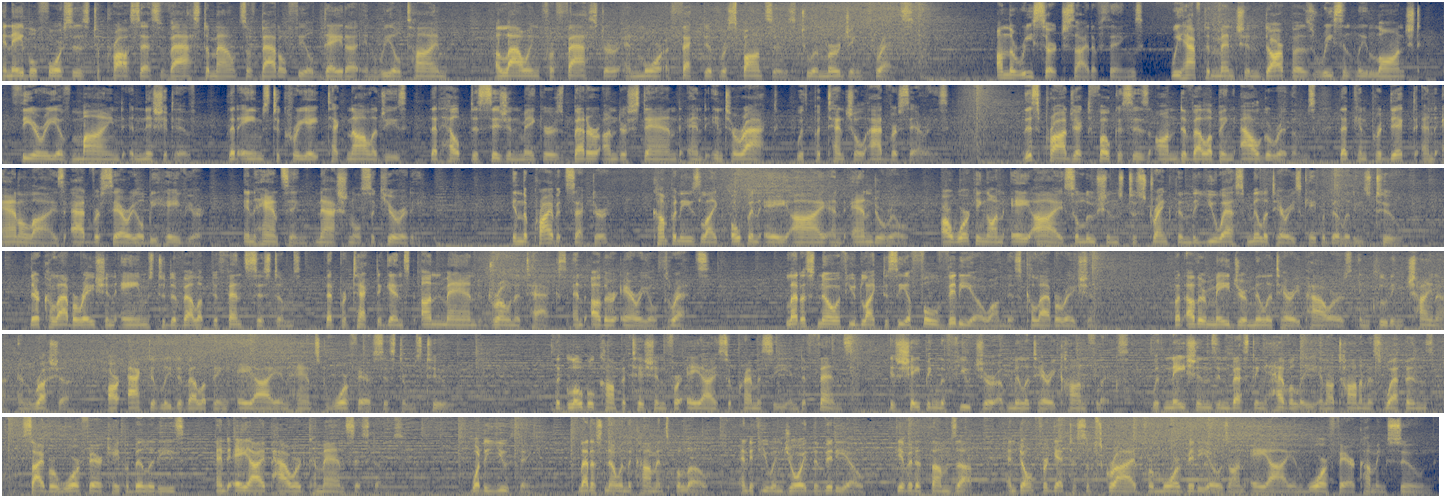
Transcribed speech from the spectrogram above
enable forces to process vast amounts of battlefield data in real time, allowing for faster and more effective responses to emerging threats. On the research side of things, we have to mention DARPA's recently launched Theory of Mind initiative that aims to create technologies that help decision makers better understand and interact with potential adversaries. This project focuses on developing algorithms that can predict and analyze adversarial behavior, enhancing national security. In the private sector, companies like OpenAI and Anduril are working on AI solutions to strengthen the U.S. military's capabilities too. Their collaboration aims to develop defense systems that protect against unmanned drone attacks and other aerial threats. Let us know if you'd like to see a full video on this collaboration. But other major military powers, including China and Russia, are actively developing AI-enhanced warfare systems too. The global competition for AI supremacy in defense is shaping the future of military conflicts, with nations investing heavily in autonomous weapons, cyber warfare capabilities, and AI-powered command systems. What do you think? Let us know in the comments below. And if you enjoyed the video, give it a thumbs up, and don't forget to subscribe for more videos on AI and warfare coming soon.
